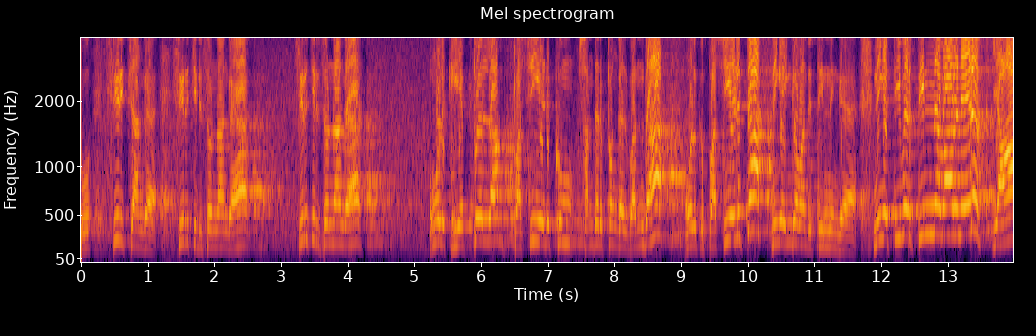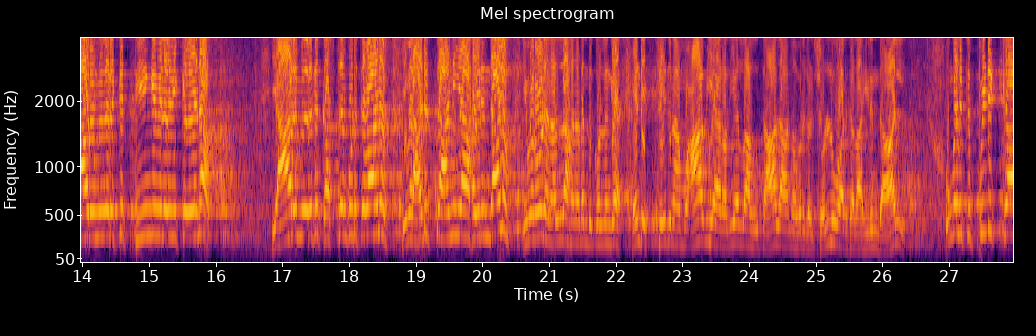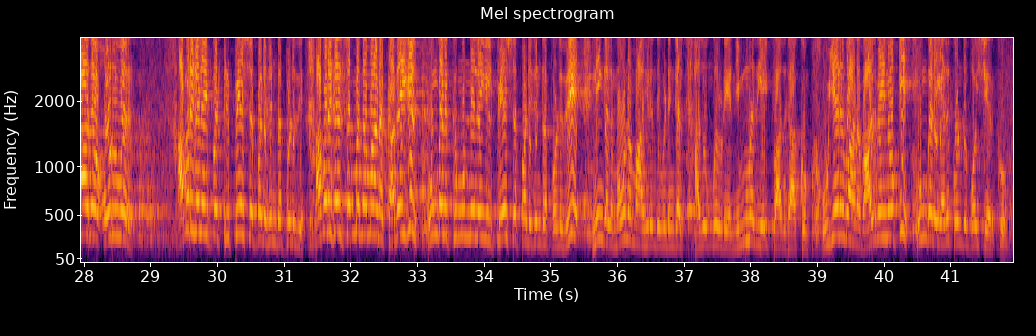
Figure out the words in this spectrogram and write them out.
சிரிச்சாங்க. சிரிச்சிட்டு சொன்னாங்க. சிரிச்சிட்டு சொன்னாங்க. உங்களுக்கு எப்பெல்லாம் பசி எடுக்கும் சந்தர்ப்பங்கள் வந்தா உங்களுக்கு பசி எடுத்தா நீங்க இங்க வந்து தின்னுங்க. நீங்க இவர் தின்ன வார நேரம் யாரும் இவருக்கு தீங்கு விளைவிக்க வேண்டாம் யாரும் இவருக்கு கஷ்டம் கொடுக்க வேணும். இவர் அடுத்த அணியாக இருந்தாலும் இவரோட நல்லா நடந்து கொள்ளுங்க என்று செய்து நாம் ஆவியார் அலியல்லாஹு தாலான் அவர்கள் சொல்லுவார்களா இருந்தால் உங்களுக்கு பிடிக்காத ஒருவர் அவர்களை பற்றி பேசப்படுகின்ற பொழுது அவர்கள் சம்பந்தமான கதைகள் உங்களுக்கு முன்னிலையில் பேசப்படுகின்ற பொழுது நீங்கள் மௌனமாக இருந்து விடுங்கள். அது உங்களுடைய நிம்மதியை பாதுகாக்கும். உயர்வான வாழ்வை நோக்கி உங்களை அது கொண்டு போய் சேர்க்கும்.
